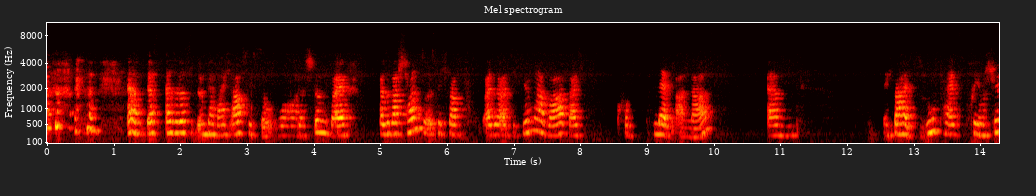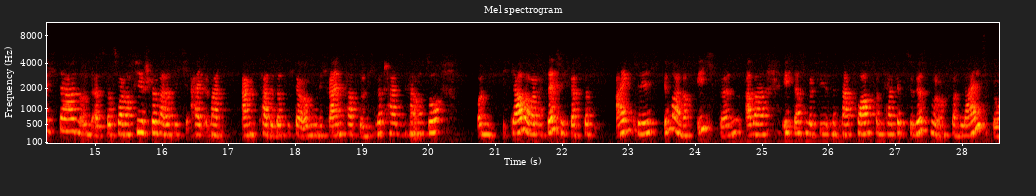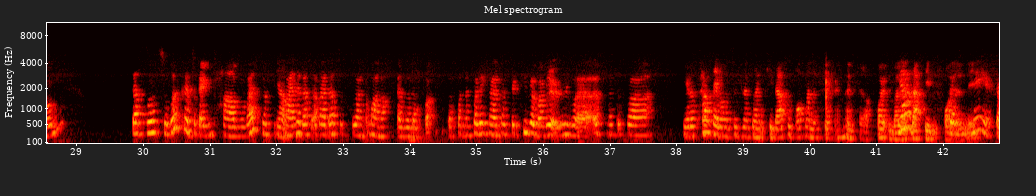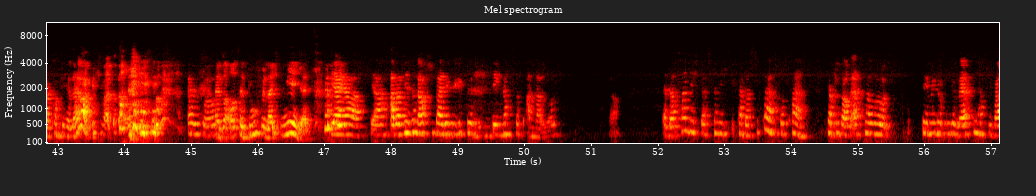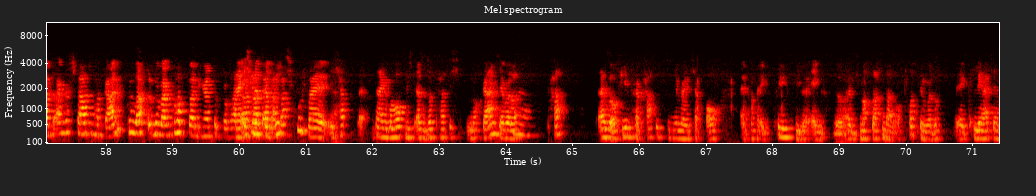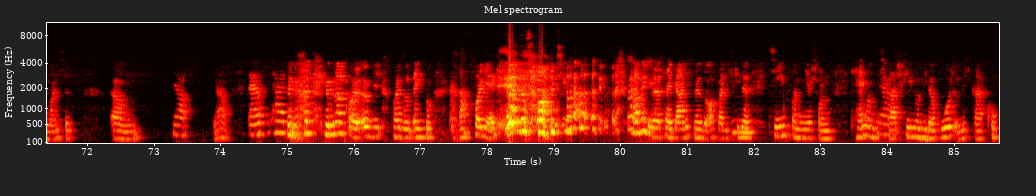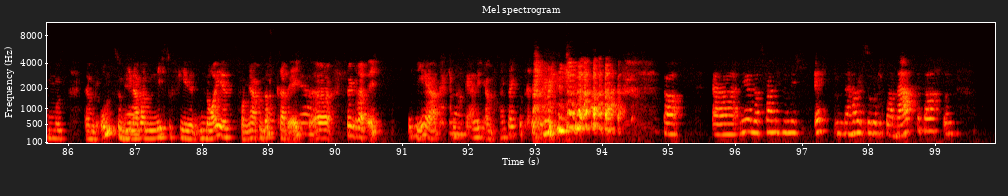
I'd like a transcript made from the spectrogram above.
ähm, das, also das, und da war ich auch so, wow, das stimmt, weil, also was schon so ist, ich war, also als ich jünger war, war ich komplett anders. Ähm, ich war halt super extrem schüchtern und also das war noch viel schlimmer, dass ich halt immer Angst hatte, dass ich da irgendwo nicht reinpasse und nicht mithalten kann und so. Und ich glaube aber tatsächlich, dass das eigentlich immer noch ich bin, aber ich das mit, mit einer Form von Perfektionismus und von Leistung das so zurückgedrängt habe. Weißt du, was ich ja. meine? Dass aber das sozusagen immer noch, also das war, das war eine völlig neue Perspektive bei mir irgendwie so eröffnet. Das war ja, das passt ja noch zu sagen, okay, dafür braucht man dann vielleicht einmal einen Therapeuten, weil ja, das sagt die Freundin nicht. Nee, da kommt ihr ja selber nicht mal drauf. also, also außer du vielleicht mir jetzt. ja, ja, ja. Aber wir sind auch schon beide geübt in diesem Ding, das ist was anderes. Ja. ja das fand ich, das finde ich, ich fand das super interessant. Ich habe das auch erstmal so zehn Minuten gesessen, habe die Wand angestarrt und habe gar nichts gesagt und nur mein Kopf war die ganze Zeit. Ja, ich finde das richtig gut, weil ich habe da überhaupt nicht, also das hatte ich noch gar nicht, aber das ja. passt, also auf jeden Fall passt es zu mir, weil ich habe auch einfach extrem viele Ängste. Also ich mache Sachen dann auch trotzdem, weil das erklärt ja manches. Ähm, ja. Ja. Ja, es ist halt. Ich bin gerade voll irgendwie, weil so denkst so, krass, voll die Erkenntnis heute. das habe ich in der Zeit gar nicht mehr so oft, weil ich viele mhm. Themen von mir schon kenne und sich ja. gerade viel nur wiederholt und ich gerade gucken muss, damit umzugehen, ja. aber nicht so viel Neues von mir. Und das ist gerade echt, ja. äh, ich bin gerade echt, yeah, ich muss gar nicht am Freitag so Ja. Äh, nee, und das fand ich nämlich echt, und da habe ich so drüber nachgedacht und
